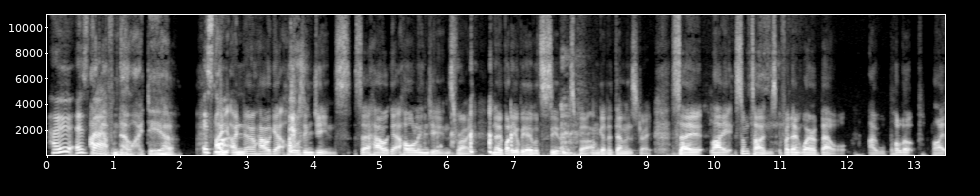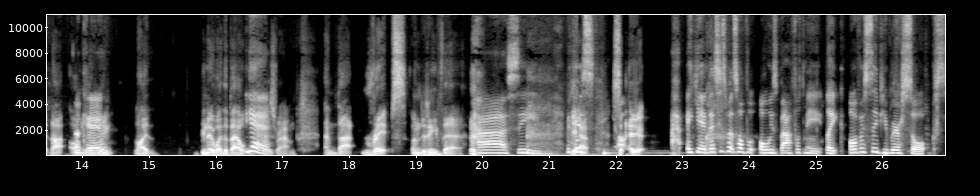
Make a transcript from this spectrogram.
How is that? I have no idea. It's not. I, I know how I get holes in jeans. So how I get hole in jeans, right? Nobody will be able to see this, but I'm going to demonstrate. So like sometimes if I don't wear a belt, I will pull up like that on Okay. the ring, like you know where the belt Yeah. goes round, and that rips underneath there. ah, see, because so Uh, yeah, this is what's always baffled me. Like, obviously, if you wear socks,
